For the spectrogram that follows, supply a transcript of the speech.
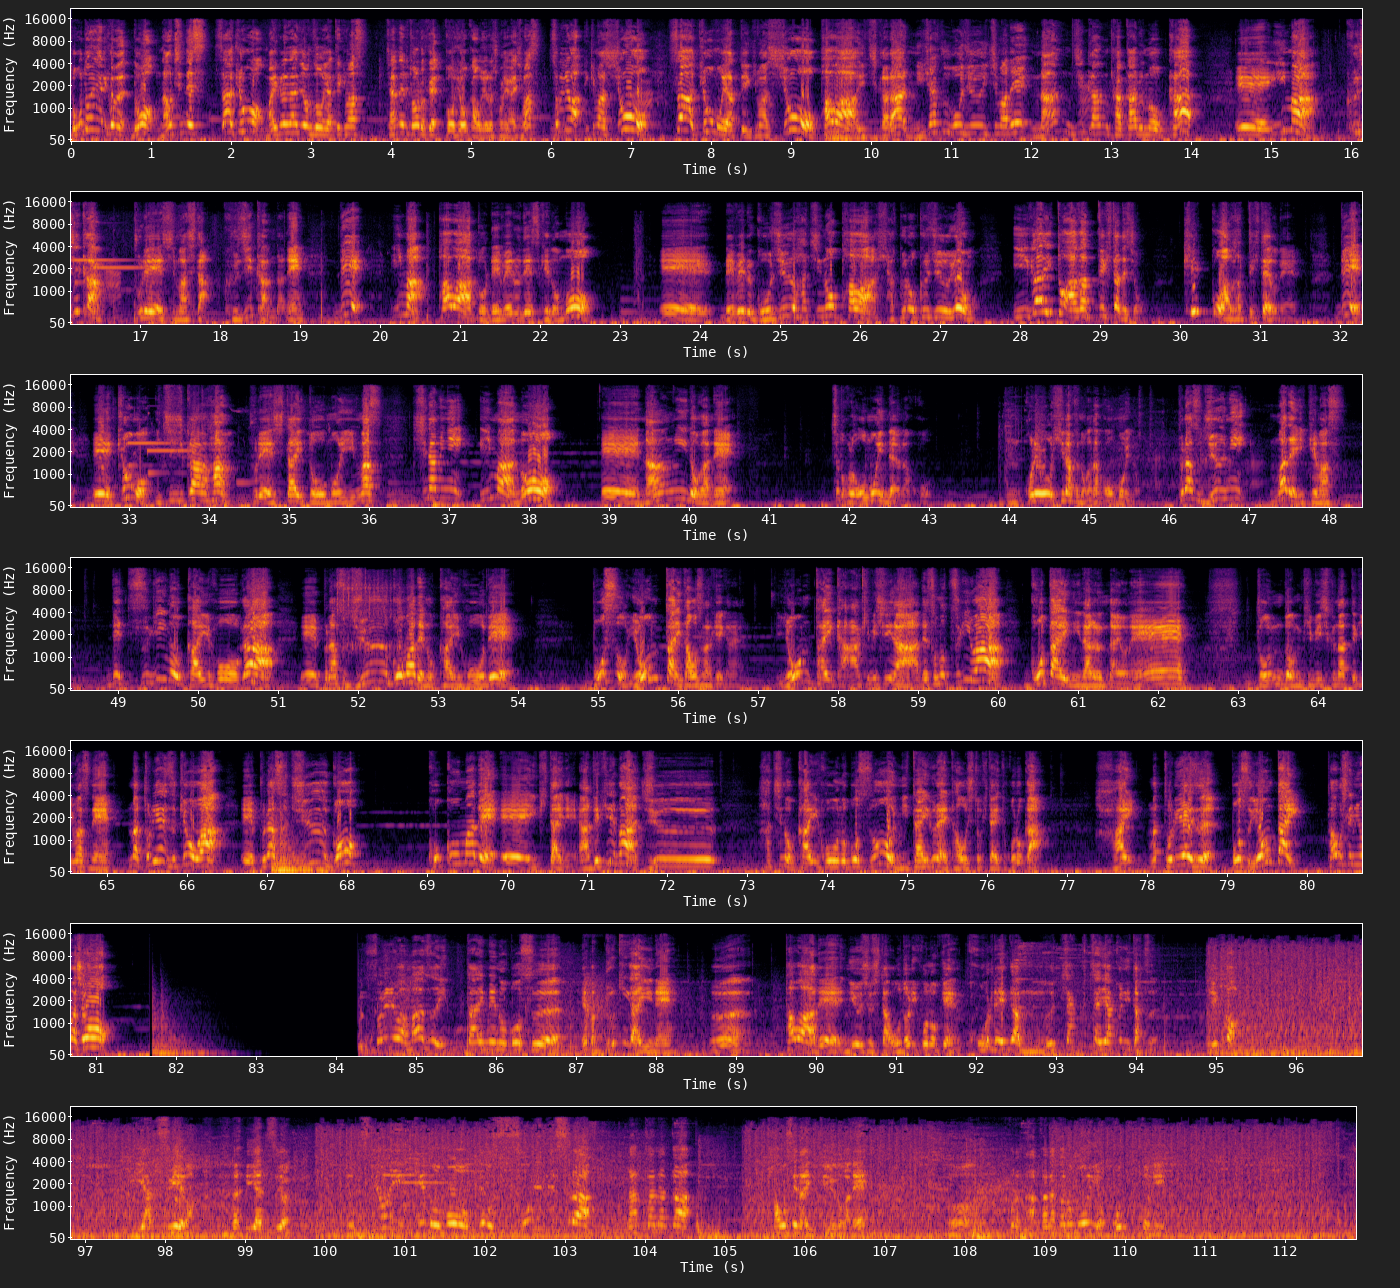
とことんやり込む、どうも、なおちんです。さあ、今日もマイクラダジョンズをやっていきます。チャンネル登録、高評価をよろしくお願いします。それでは、行きましょうさあ、今日もやっていきましょうパワー1から251まで何時間かかるのかえー、今、9時間プレイしました。9時間だね。で、今、パワーとレベルですけども、えー、レベル58のパワー164、意外と上がってきたでしょ結構上がってきたよね。で、えー、今日も1時間半プレイしたいと思います。ちなみに、今の、えー、難易度がね、ちょっとこれ重いんだよな、ここ。うん、これを開くのがなんか重いの。プラス12までいけます。で、次の解放が、えー、プラス15までの解放で、ボスを4体倒さなきゃいけない。4体か、厳しいな。で、その次は、5体になるんだよね。どんどん厳しくなってきますね。まあ、とりあえず今日は、えー、プラス 15? ここまで、えー、行きたいね。あ、できれば、18の解放のボスを2体ぐらい倒しておきたいところか。はい。まあ、とりあえず、ボス4体、倒してみましょうそれではまず1体目のボス。やっぱ武器がいいね。うん。タワーで入手した踊り子の剣。これがむちゃくちゃ役に立つ。行くぞいや、強えわ。いや、強い。強いけども、でもそれですら、なかなか倒せないっていうのがね。うん。これはなかなかのもんよ、本当に。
